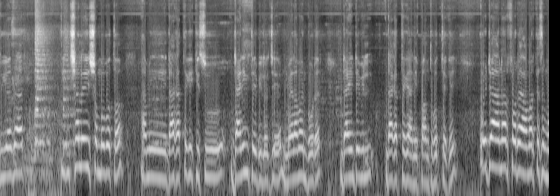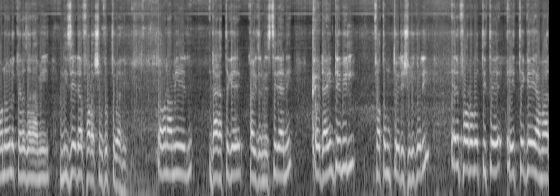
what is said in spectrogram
দুই হাজার তিন সালেই সম্ভবত আমি ঢাকা থেকে কিছু ডাইনিং টেবিল যে মেলামাইন বোর্ডের ডাইনিং টেবিল ঢাকার থেকে আনি পান্থপুর থেকে। ওইটা আনার পরে আমার কাছে মনে হলো কেন যেন আমি নিজে এটা প্রোডাকশন করতে পারি। তখন আমি ঢাকার থেকে কয়েকজন মিস্ত্রি আনি ওই ডাইনিং টেবিল প্রথম তৈরি শুরু করি। এর পরবর্তীতে এই থেকেই আমার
